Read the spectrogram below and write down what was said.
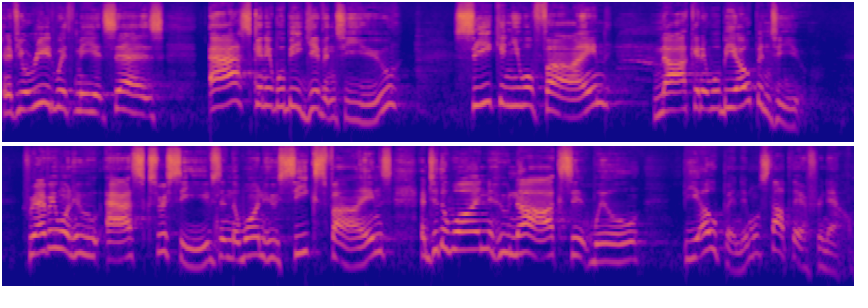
And if you'll read with me, it says, Ask and it will be given to you, seek and you will find, knock and it will be open to you. For everyone who asks receives, and the one who seeks finds, and to the one who knocks it will be opened. And we'll stop there for now.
